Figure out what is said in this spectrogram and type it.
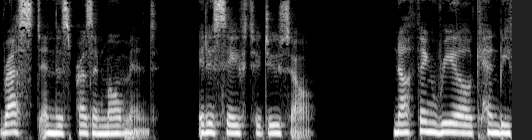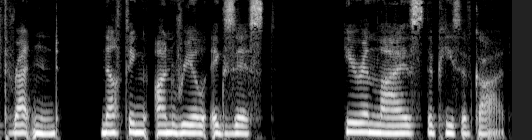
Rest in this present moment. It is safe to do so. Nothing real can be threatened. Nothing unreal exists. Herein lies the peace of God.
